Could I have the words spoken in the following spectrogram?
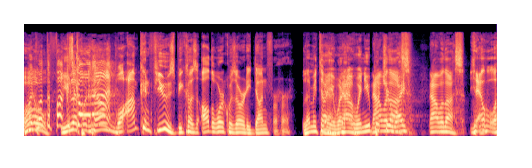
I'm like, what the fuck Oh, you is let put going Helen- on? Well, I'm confused because all the work was already done for her. Let me tell you, when I, when you not put with your us. wife not with us. Yeah, well,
